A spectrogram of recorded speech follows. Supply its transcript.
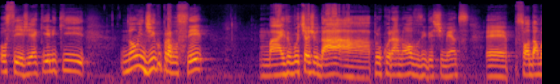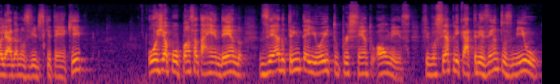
ou seja, é aquele que não indico para você, mas eu vou te ajudar a procurar novos investimentos. É, só dar uma olhada nos vídeos que tem aqui. Hoje a poupança está rendendo 0,38% ao mês. Se você aplicar 300 mil,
